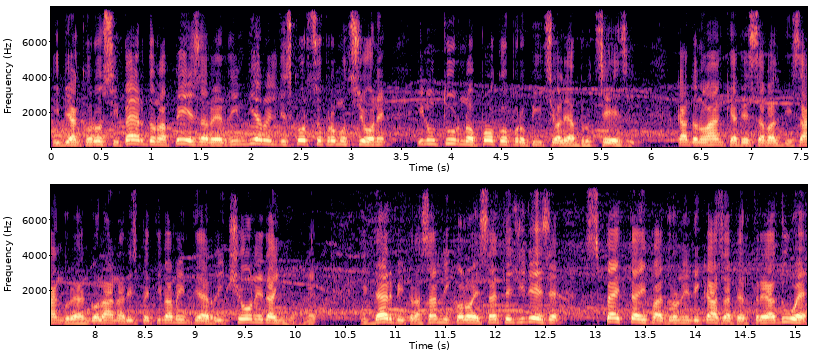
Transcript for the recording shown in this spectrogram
I biancorossi perdono a Pesaro e rinviano il discorso promozione in un turno poco propizio alle abruzzesi. Cadono anche a Tessa Val di Sangro e Angolana rispettivamente a Riccione ed Agnone. Il derby tra San Nicolò e Sant'Egidese spetta ai padroni di casa per 3 a 2,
